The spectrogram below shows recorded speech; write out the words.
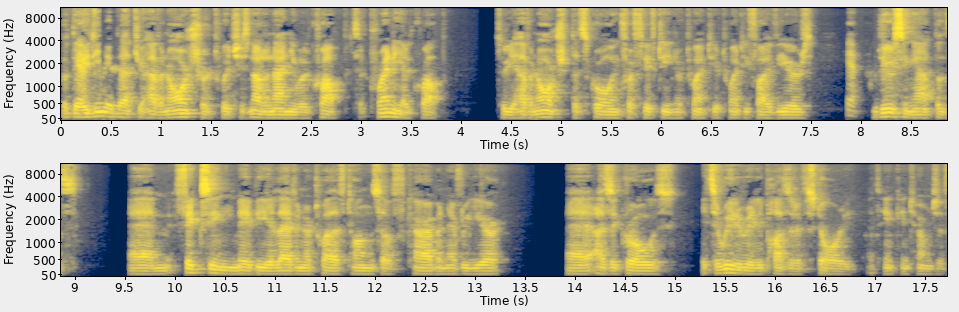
But the idea that you have an orchard which is not an annual crop, it's a perennial crop. So you have an orchard that's growing for 15 or 20 or 25 years, yeah. producing apples, um, fixing maybe 11 or 12 tons of carbon every year. uh, as it grows. It's a really, really positive story, I think, in terms of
